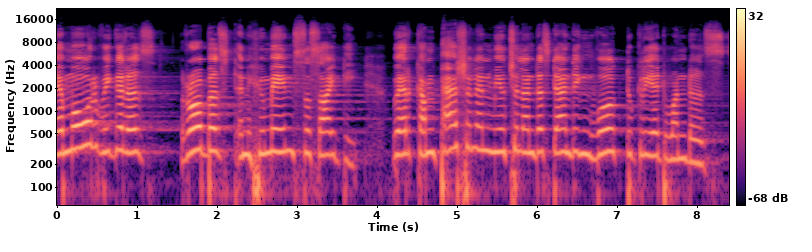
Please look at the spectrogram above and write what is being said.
a more vigorous, robust, and humane society where compassion and mutual understanding work to create wonders.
